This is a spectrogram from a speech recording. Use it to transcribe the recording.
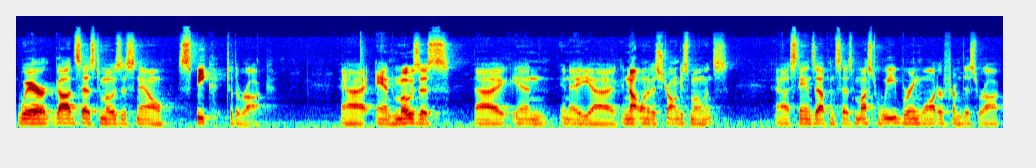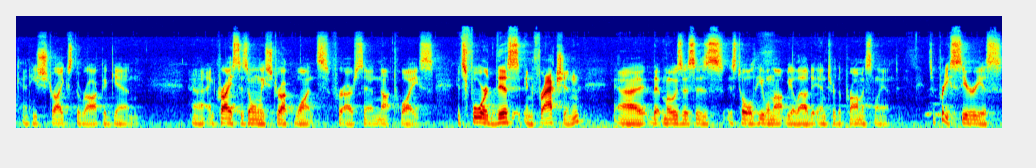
where God says to Moses, Now speak to the rock. Uh, and Moses, in, in, a, uh, not one of his strongest moments, uh, stands up and says, Must we bring water from this rock? And he strikes the rock again. Uh, and Christ is only struck once for our sin, not twice. It's for this infraction uh, that Moses is, is told he will not be allowed to enter the promised land. It's a pretty serious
